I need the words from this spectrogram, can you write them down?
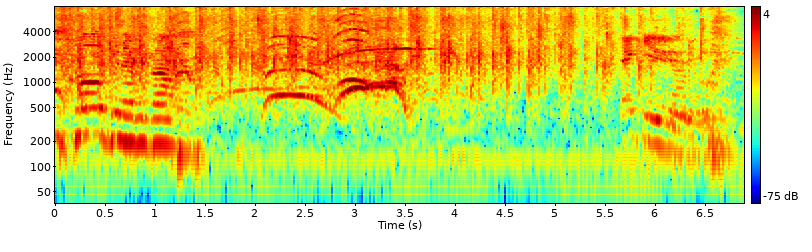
Mrs. Colvin, everybody. Thank you.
